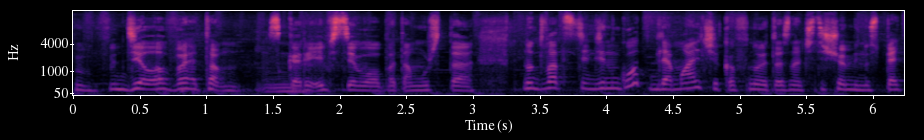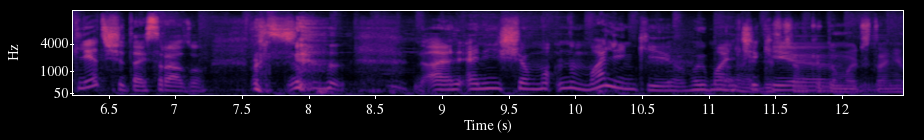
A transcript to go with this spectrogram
Дело в этом, скорее всего, потому что, ну, 21 год для мальчиков, ну, это значит еще минус 5 лет, считай сразу. А Они еще, ну, маленькие, вы мальчики. Девчонки думают, что они...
